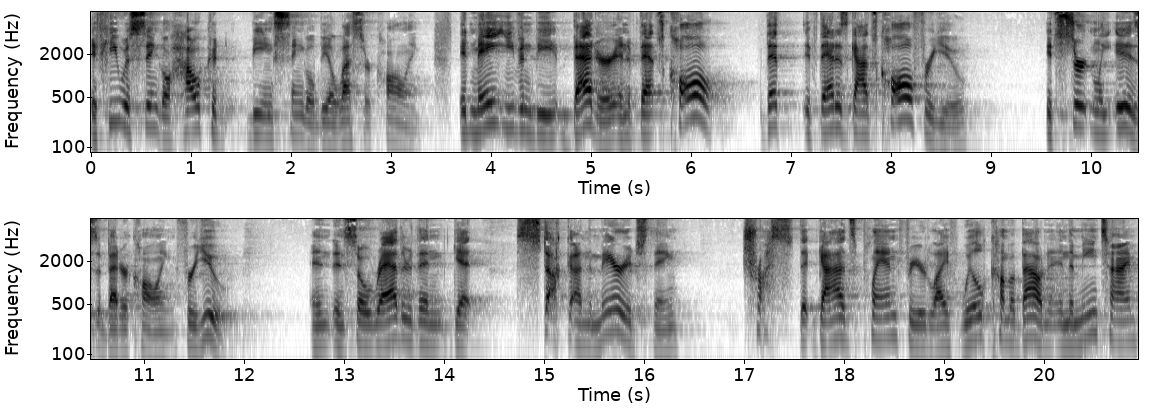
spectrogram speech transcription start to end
If he was single, how could being single be a lesser calling? It may even be better, and if that's call, that if that is God's call for you, it certainly is a better calling for you. And, and so rather than get stuck on the marriage thing, trust that God's plan for your life will come about. And in the meantime,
